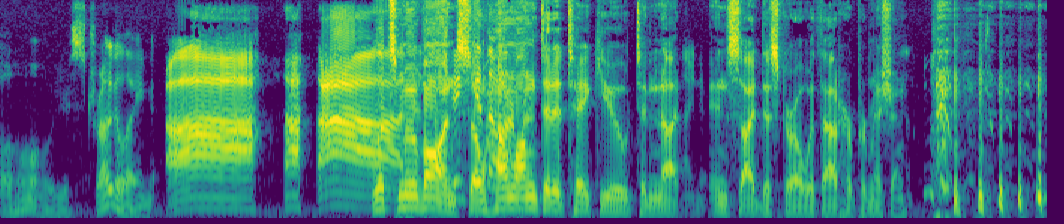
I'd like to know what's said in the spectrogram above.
Oh, you're struggling. Ah. Let's move on. So, how long did it take you to nut inside this girl without her permission?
